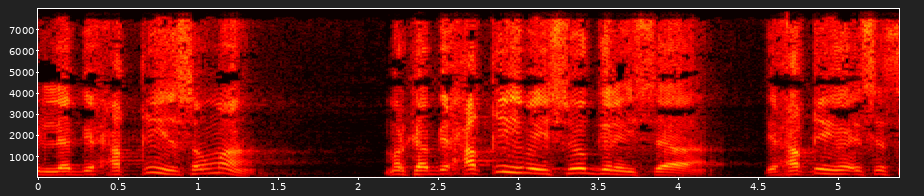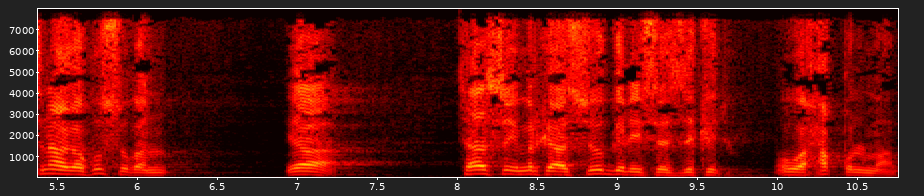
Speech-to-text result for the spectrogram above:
ila bixaqihi sow maaha marka bixaqihi bay soo gelaysaa. Bixaqihiga istisnaaga ku sugan ya taasay markaa soo gelaysaa zakadu oo waa xaqu lmaal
